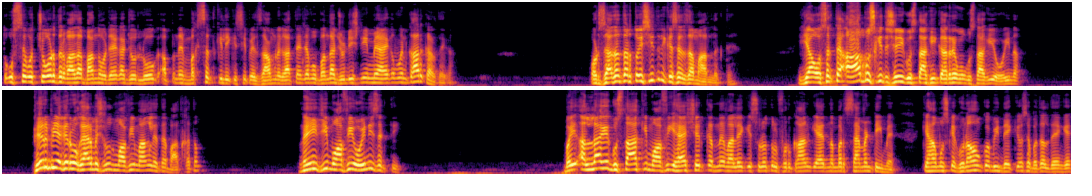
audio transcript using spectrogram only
تو اس سے وہ چور دروازہ بند ہو جائے گا جو لوگ اپنے مقصد کے لیے کسی پہ الزام لگاتے ہیں۔ جب وہ بندہ جوڈیشری میں آئے گا، وہ انکار کر دے گا۔ اور زیادہ تر تو اسی طریقے سے الزامات لگتے ہیں۔ یا ہو سکتا ہے آپ اس کی تشریح گستاخی کر رہے ہوں، گستاخی ہو ہی نہ۔ پھر بھی اگر وہ غیر مشروط معافی مانگ لیتا ہے، بات ختم۔ نہیں جی معافی ہو ہی نہیں سکتی۔ بھائی، اللہ کے گستاخ کی معافی ہے شرک کرنے والے کی صورت الفرقان کی عید نمبر سیونٹی میں، کہ ہم اس کے گناہوں کو بھی نیکیوں سے بدل دیں گے۔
